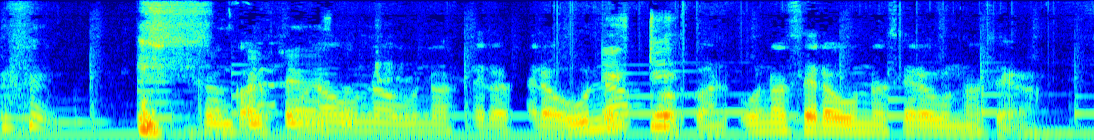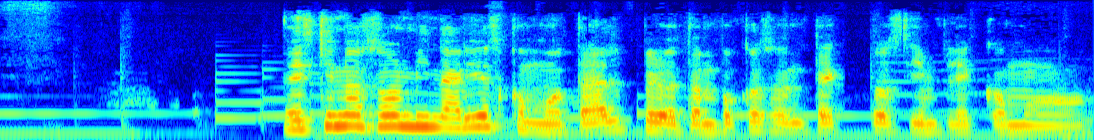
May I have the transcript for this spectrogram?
¿Con cuál pedazo? 111001 Es que- o con 101010. Es que no son binarios como tal, pero tampoco son texto simple como,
